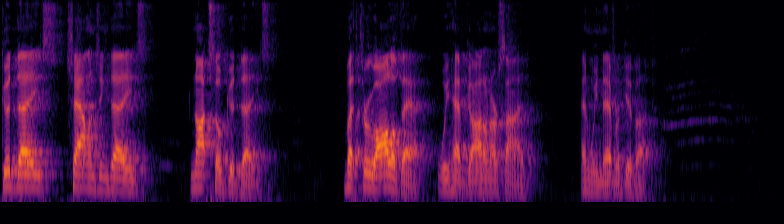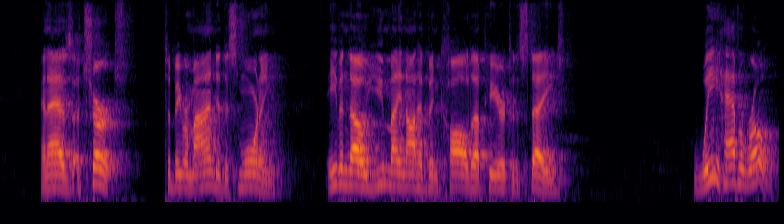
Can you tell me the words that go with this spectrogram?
Good days, challenging days, not so good days. But through all of that, we have God on our side and we never give up. And as a church, to be reminded this morning, even though you may not have been called up here to the stage, we have a role.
